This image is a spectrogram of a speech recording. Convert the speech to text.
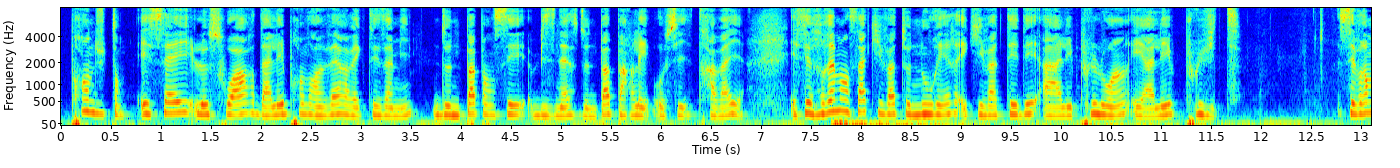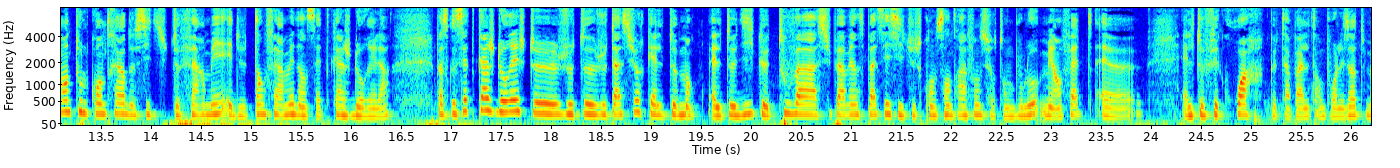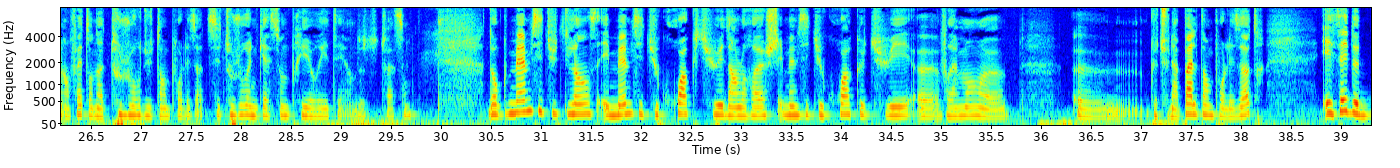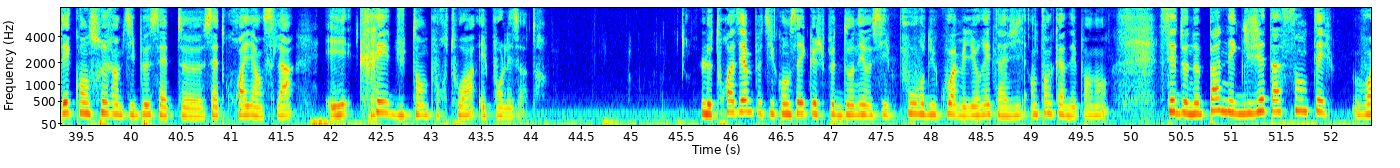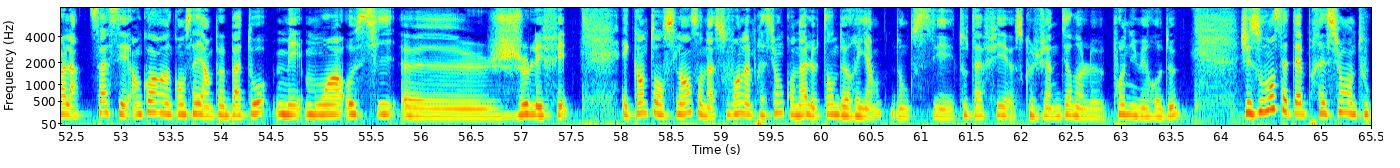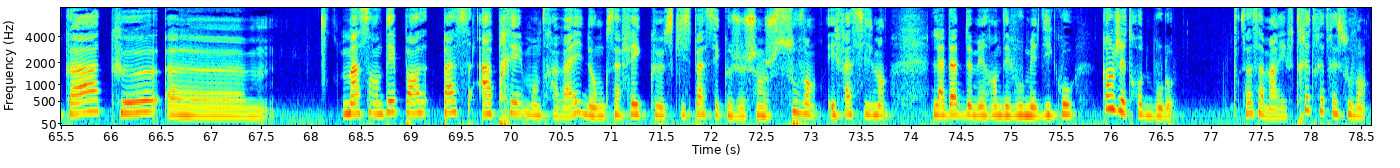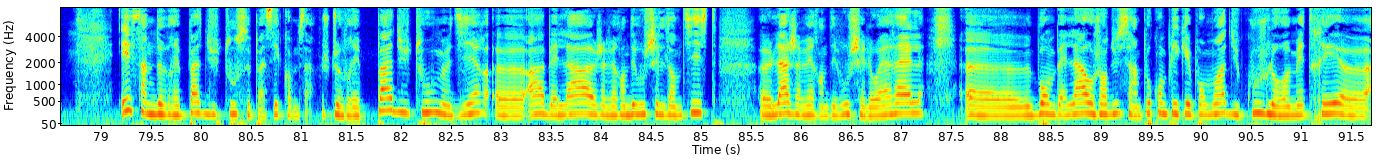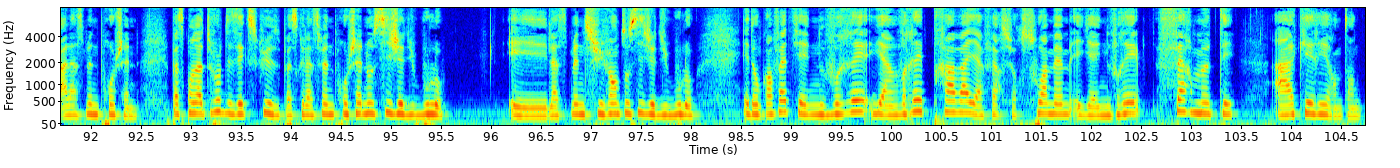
prends du temps. Essaye le soir d'aller prendre un verre avec tes amis, de ne pas penser business, de ne pas parler aussi travail. Et c'est vraiment ça qui va te nourrir et qui va t'aider à aller plus loin et à aller plus vite c'est vraiment tout le contraire de si tu te fermais et de t'enfermer dans cette cage dorée là. Parce que cette cage dorée, je te, je te, je t'assure qu'elle te ment. Elle te dit que tout va super bien se passer si tu te concentres à fond sur ton boulot, mais en fait, euh, elle te fait croire que t'as pas le temps pour les autres, mais en fait, on a toujours du temps pour les autres. C'est toujours une question de priorité, hein, de toute façon. Donc, même si tu te lances et même si tu crois que tu es dans le rush et même si tu crois que tu es euh, vraiment euh que tu n'as pas le temps pour les autres, essaye de déconstruire un petit peu cette, euh, cette croyance-là et crée du temps pour toi et pour les autres. Le troisième petit conseil que je peux te donner aussi pour du coup améliorer ta vie en tant qu'indépendant, c'est de ne pas négliger ta santé. Voilà, ça c'est encore un conseil un peu bateau, mais moi aussi euh, je l'ai fait. Et quand on se lance, on a souvent l'impression qu'on a le temps de rien. Donc c'est tout à fait euh, ce que je viens de dire dans le point numéro 2. J'ai souvent cette impression en tout cas que ma santé passe après mon travail. Donc ça fait que ce qui se passe, c'est que je change souvent et facilement la date de mes rendez-vous médicaux quand j'ai trop de boulot. Ça, ça m'arrive très très très souvent. Et ça ne devrait pas du tout se passer comme ça. Je devrais pas du tout me dire euh, ah ben là j'avais rendez-vous chez le dentiste, euh, là j'avais rendez-vous chez l'ORL. Euh, bon ben là aujourd'hui c'est un peu compliqué pour moi, du coup je le remettrai à la semaine prochaine. Parce qu'on a toujours des excuses, parce que la semaine prochaine aussi j'ai du boulot et la semaine suivante aussi j'ai du boulot. Et donc en fait, il y a une vraie il y a un vrai travail à faire sur soi-même et il y a une vraie fermeté à acquérir en tant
